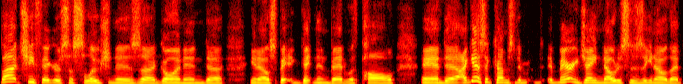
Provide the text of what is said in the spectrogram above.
but she figures the solution is uh, going and uh, you know sp- getting in bed with Paul, and uh, I guess it comes to Mary Jane notices, you know, that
